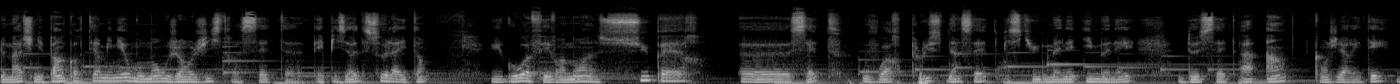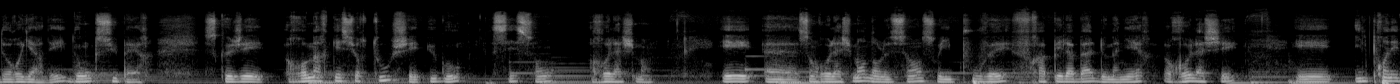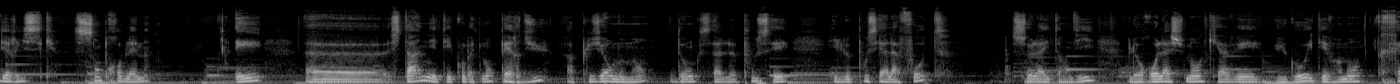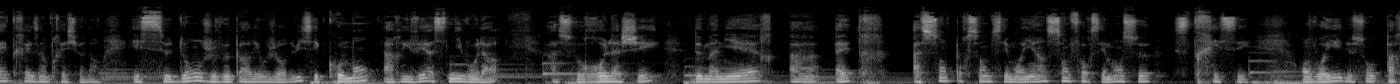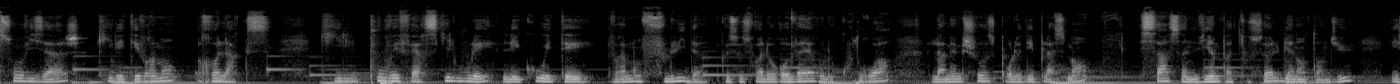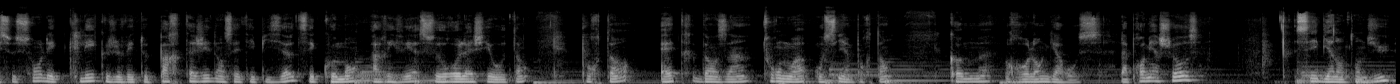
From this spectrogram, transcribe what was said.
Le match n'est pas encore terminé au moment où j'enregistre cet euh, épisode. Cela étant, Hugo a fait vraiment un super euh, set, voire plus d'un set, puisqu'il menait, il menait de 7 à 1 quand j'ai arrêté de regarder. Donc super. Ce que j'ai remarqué surtout chez Hugo, c'est son relâchement. Et euh, son relâchement dans le sens où il pouvait frapper la balle de manière relâchée et il prenait des risques sans problème. Et euh, Stan était complètement perdu à plusieurs moments, donc ça le poussait, il le poussait à la faute. Cela étant dit, le relâchement qu'avait Hugo était vraiment très très impressionnant. Et ce dont je veux parler aujourd'hui, c'est comment arriver à ce niveau-là, à se relâcher de manière à être à 100% de ses moyens sans forcément se stresser. On voyait par son visage qu'il était vraiment relax qu'il pouvait faire ce qu'il voulait. Les coups étaient vraiment fluides, que ce soit le revers ou le coup droit. La même chose pour le déplacement. Ça, ça ne vient pas tout seul, bien entendu. Et ce sont les clés que je vais te partager dans cet épisode. C'est comment arriver à se relâcher autant, pourtant être dans un tournoi aussi important comme Roland Garros. La première chose, c'est bien entendu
